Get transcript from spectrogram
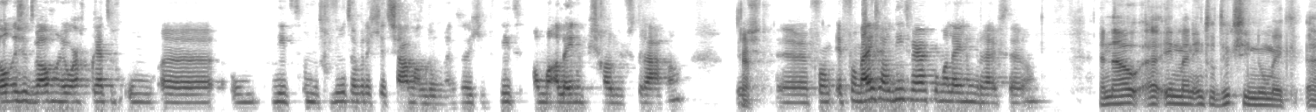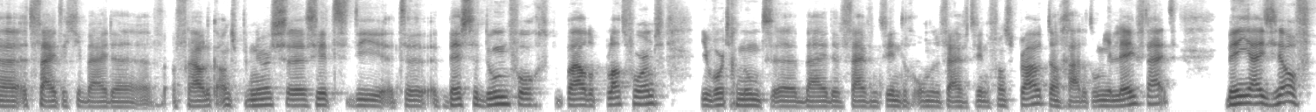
dan is het wel gewoon heel erg prettig om, uh, om, niet, om het gevoel te hebben dat je het samen aan het doen bent. Dat je het niet allemaal alleen op je schouder hoeft te dragen. Dus ja. uh, voor, voor mij zou het niet werken om alleen een bedrijf te hebben. En nou, uh, in mijn introductie noem ik het feit dat je bij de vrouwelijke entrepreneurs zit die het het beste doen volgens bepaalde platforms. Je wordt genoemd bij de 25 onder de 25 van Sprout. Dan gaat het om je leeftijd. Ben jij zelf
